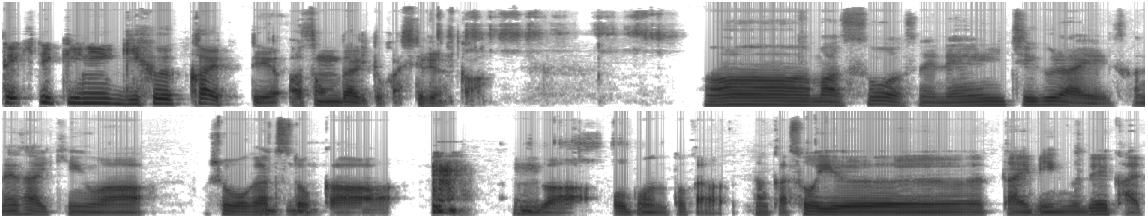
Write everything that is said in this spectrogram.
定期的に岐阜帰って遊んだりとかしてるんですか？ああ、まあそうですね。年一ぐらいですかね、最近は。正月とか、うんうんはお盆とか、なんかそういうタイミングで帰、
